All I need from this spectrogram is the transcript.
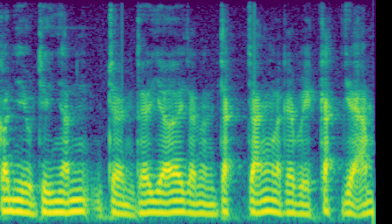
có nhiều chi nhánh trên thế giới cho nên chắc chắn là cái việc cắt giảm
